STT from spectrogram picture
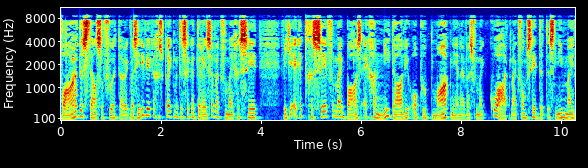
waardestelsel voor te hou. Ek was hierdie week 'n gesprek met 'n sekretaresse wat vir my gesê het, weet jy, ek het gesê vir my baas, ek gaan nie daardie oproep maak nie en hy was vir my kwaad, maar ek vir hom sê dit is nie my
